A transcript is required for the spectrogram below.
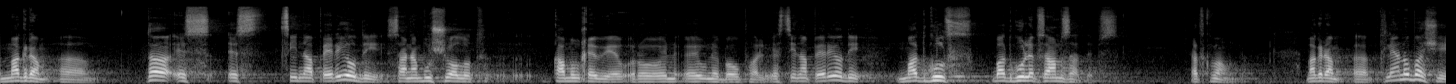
მაგრამ და ეს ეს წინა პერიოდი სანამ უშუალოდ გამომყევი რომ ეუნება უფალი ეს წინა პერიოდი მადგულს მადგულებს ამზადებს. რა თქმა უნდა. მაგრამ თლიანობაში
